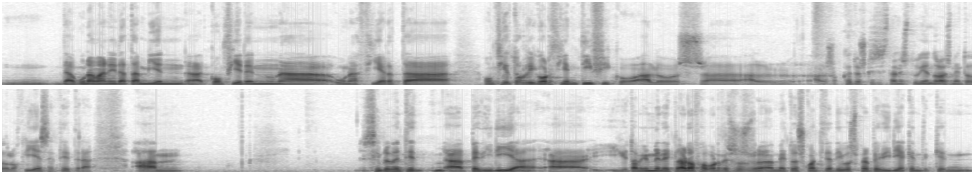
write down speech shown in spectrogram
de alguna manera también confieren una, una, cierta, un cierto rigor científico a los, a los objetos que se están estudiando, las metodologías, etc. simplemente uh, pediría, uh, y yo también me declaro a favor de esos uh, métodos cuantitativos, pero pediría que,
